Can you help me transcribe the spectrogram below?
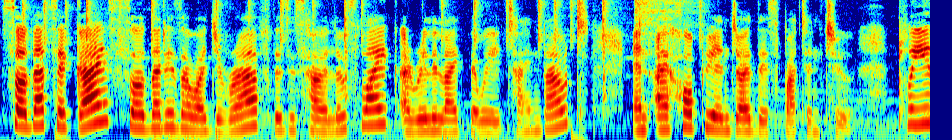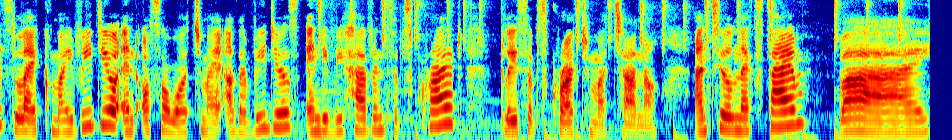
so that's it guys. So that is our giraffe. This is how it looks like. I really like the way it turned out and I hope you enjoyed this pattern too. Please like my video and also watch my other videos and if you haven't subscribed please subscribe to my channel. Until next time bye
